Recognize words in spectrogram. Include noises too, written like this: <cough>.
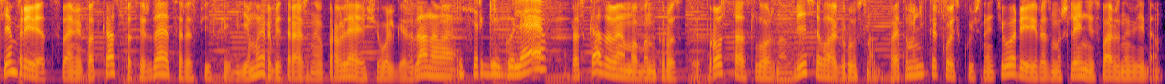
Всем привет! С вами подкаст «Подтверждается распиской», где мы, арбитражные управляющие Ольга Жданова и Сергей Гуляев, рассказываем о банкротстве просто о сложном, весело, о грустном, поэтому никакой скучной теории и размышлений с важным видом.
